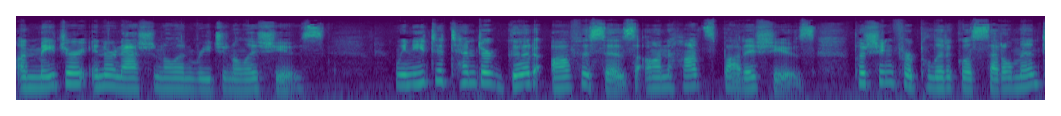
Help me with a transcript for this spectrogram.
on major international and regional issues. We need to tender good offices on hotspot issues, pushing for political settlement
